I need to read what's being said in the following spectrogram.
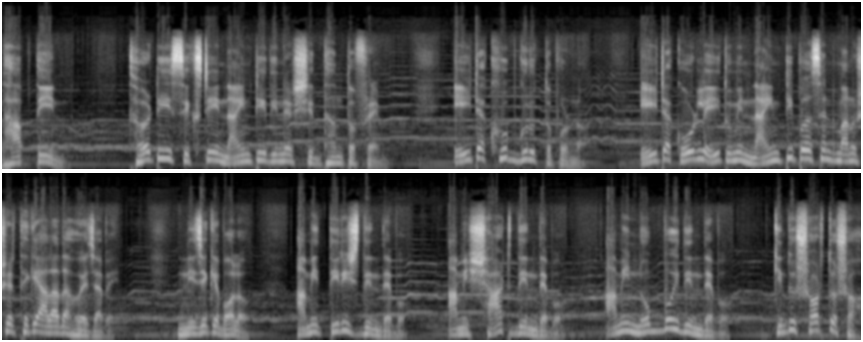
ধাপ তিন, থার্টি, সিক্সটি, নাইনটি দিনের সিদ্ধান্ত ফ্রেম। এইটা খুব গুরুত্বপূর্ণ। এইটা করলেই তুমি নাইনটি পার্সেন্ট মানুষের থেকে আলাদা হয়ে যাবে। নিজেকে বলো, আমি তিরিশ দিন দেব, আমি ষাট দিন দেব, আমি নব্বই দিন দেব, কিন্তু শর্ত সহ।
